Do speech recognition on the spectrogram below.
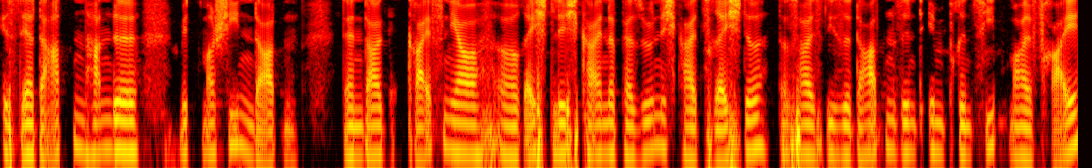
ist der Datenhandel mit Maschinendaten. Denn da greifen ja äh, rechtlich keine Persönlichkeitsrechte. Das heißt, diese Daten sind im Prinzip mal frei.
